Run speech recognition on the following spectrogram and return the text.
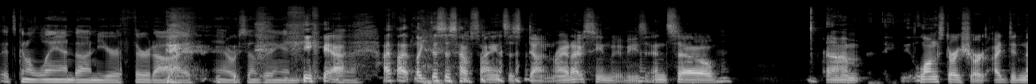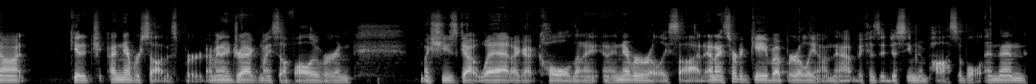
it's gonna land on your third eye eh, or something. And Yeah. Uh, I thought, like, this is how science is done, right? I've seen movies. And so, uh-huh. Um, long story short, I did not get a, ch- I never saw this bird. I mean, I dragged myself all over and my shoes got wet. I got cold and I, and I never really saw it. And I sort of gave up early on that because it just seemed impossible. And then,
